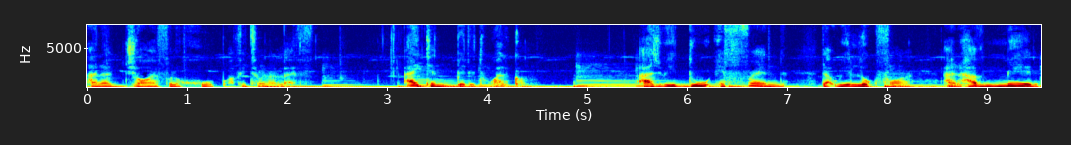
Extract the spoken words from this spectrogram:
and a joyful hope of eternal life. I can bid it welcome, as we do a friend that we look for and have made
